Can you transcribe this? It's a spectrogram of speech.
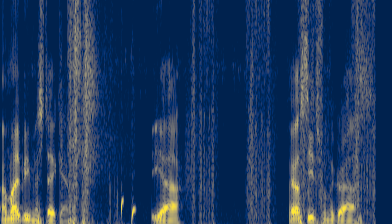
I might be mistaken. Yeah. I got seeds from the grass.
